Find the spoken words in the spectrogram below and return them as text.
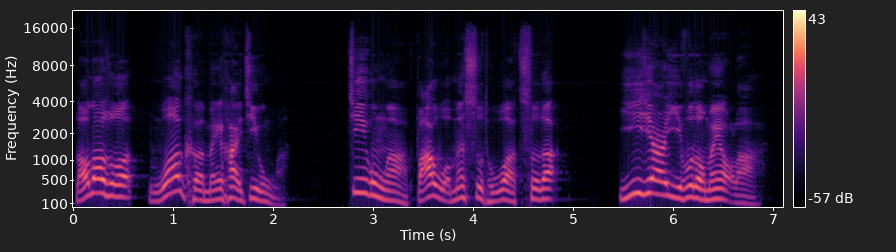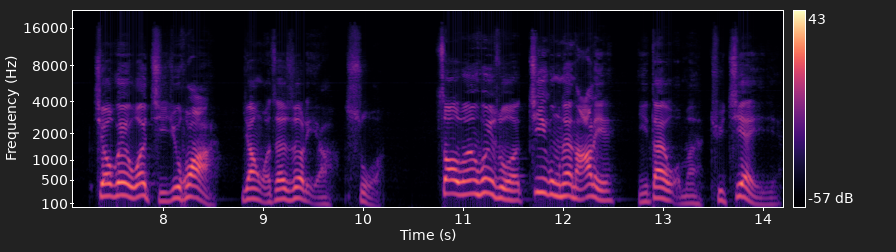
老道说：“我可没害济公啊，济公啊，把我们师徒啊吃的一件衣服都没有了，交给我几句话，让我在这里啊说。”赵文慧说：“济公在哪里？你带我们去见一见。”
